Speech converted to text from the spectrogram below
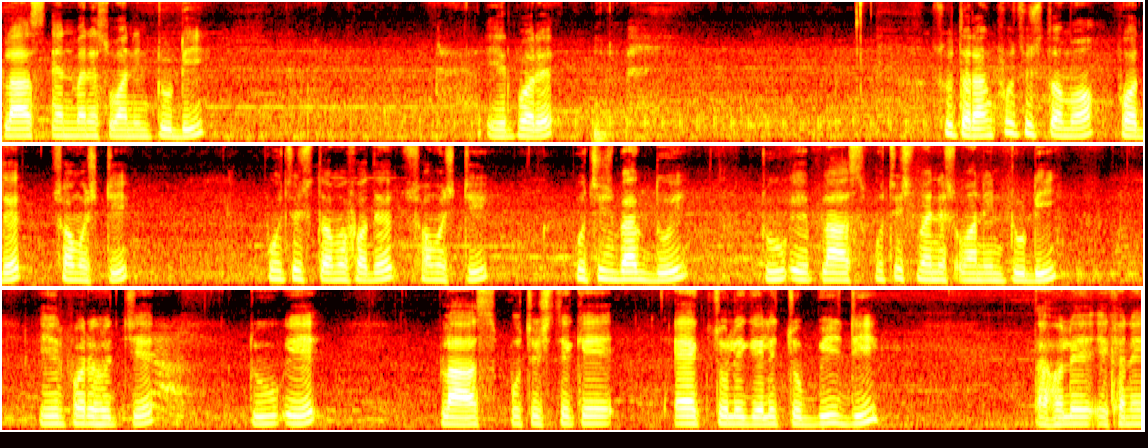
plus N minus one into D এরপরে সুতরাং পঁচিশতম পদের সমষ্টি, পঁচিশতম পদের সমষ্টি, পঁচিশ ভাগ দুই টু এ প্লাস পঁচিশ মাইনাস ওয়ান ইন্টু ডি এরপরে হচ্ছে টু এ প্লাস পঁচিশ থেকে এক চলে গেলে চব্বিশ ডি তাহলে এখানে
